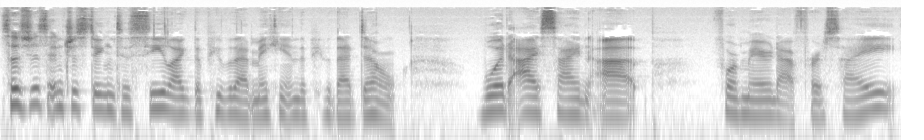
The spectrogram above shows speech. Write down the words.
So it's just interesting to see like the people that make it and the people that don't. Would i sign up for married at first sight?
